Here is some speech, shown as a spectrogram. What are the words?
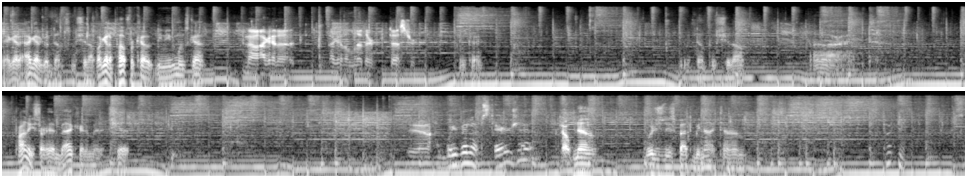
Yeah, I gotta, I gotta go dump some shit off. I got a puffer coat. You need one, Scott? No, I got a, I got a leather duster. Okay. Gonna dump this shit off. Alright. Probably need to start heading back here in a minute. Shit. Yeah. We've been upstairs yet? No. We're just it's about to be nighttime. Okay. Just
